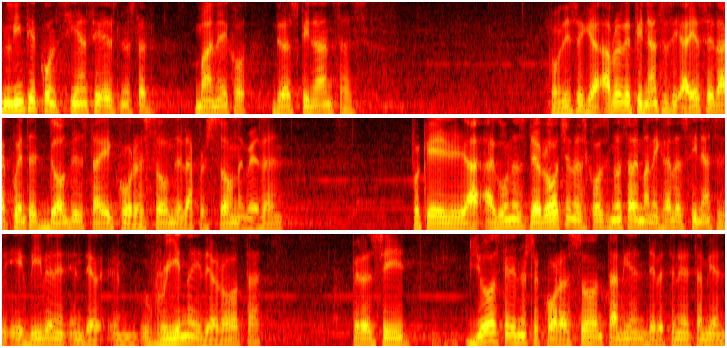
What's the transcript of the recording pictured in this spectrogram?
limpia conciencia es nuestro manejo de las finanzas. Como dice que habla de finanzas y ahí se da cuenta dónde está el corazón de la persona, ¿verdad? Porque algunos derrochan las cosas, no saben manejar las finanzas y viven en ruina y derrota. Pero si Dios tiene nuestro corazón, también debe tener también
